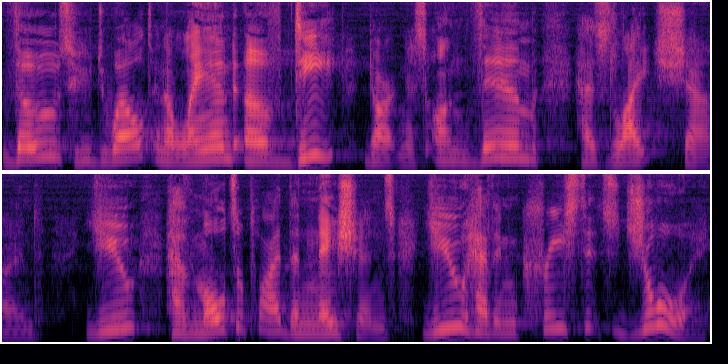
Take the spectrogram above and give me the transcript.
Those who dwelt in a land of deep darkness, on them has light shined. You have multiplied the nations, you have increased its joy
